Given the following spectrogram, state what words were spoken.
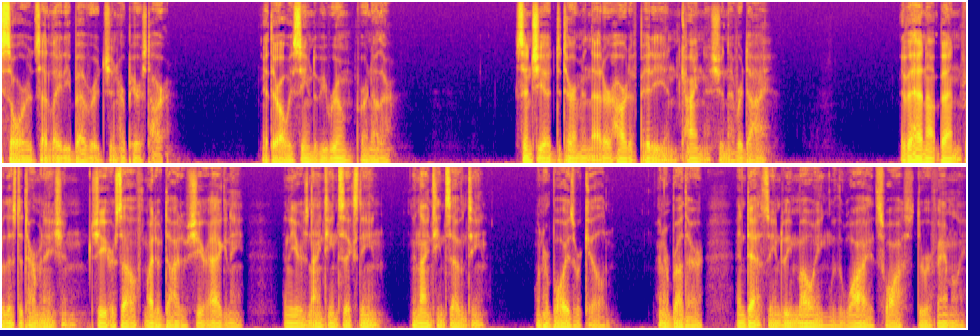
Swords had Lady Beveridge in her pierced heart? Yet there always seemed to be room for another. Since she had determined that her heart of pity and kindness should never die. If it had not been for this determination, she herself might have died of sheer agony in the years 1916 and 1917, when her boys were killed, and her brother and death seemed to be mowing with wide swaths through her family.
